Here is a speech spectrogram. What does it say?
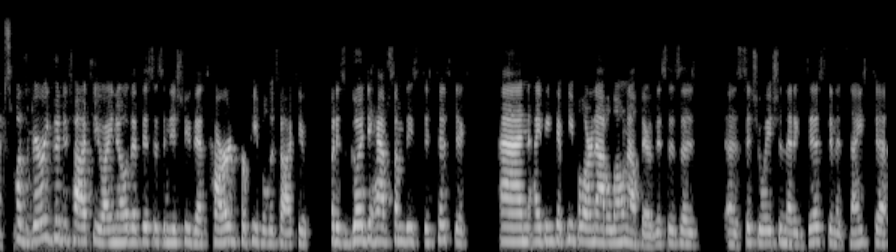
Absolutely. Well, it's very good to talk to you. I know that this is an issue that's hard for people to talk to. but it's good to have some of these statistics. And I think that people are not alone out there. This is a, a situation that exists, and it's nice to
